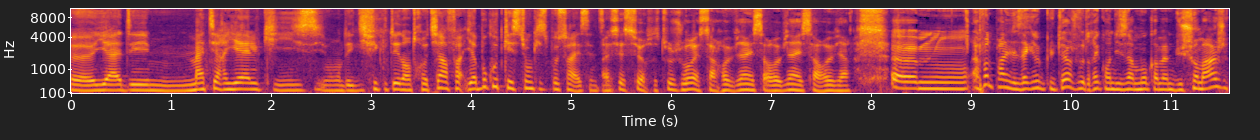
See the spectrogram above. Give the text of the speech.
Euh, il y a des matériels qui ont des difficultés d'entretien. Enfin, il y a beaucoup de questions qui se posent sur la SNCF. c'est sûr, c'est toujours et ça revient et ça revient et ça revient. Euh, avant de parler des agriculteurs, je voudrais qu'on dise un mot quand même du chômage.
